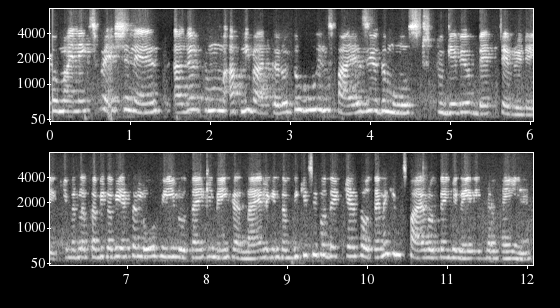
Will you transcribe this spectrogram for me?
तो माय नेक्स्ट क्वेश्चन इज़ अगर तुम अपनी बात करो तो who inspires you the most to give your best every day कि मतलब कभी कभी ऐसा लो फील होता है कि नहीं करना है लेकिन तब भी किसी को देख के ऐसा होता है ना कि इंस्पायर होते हैं कि नहीं नहीं करना ही है।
